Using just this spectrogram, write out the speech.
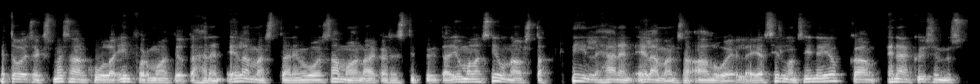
ja toiseksi mä saan kuulla informaatiota hänen elämästään ja mä voin samaan aikaisesti pyytää Jumalan siunausta niille hänen elämänsä alueille. Ja silloin siinä ei olekaan enää kysymys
